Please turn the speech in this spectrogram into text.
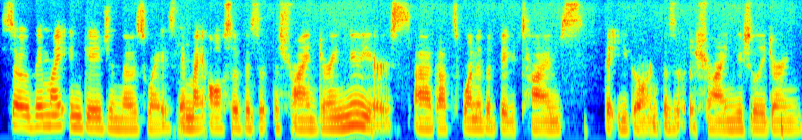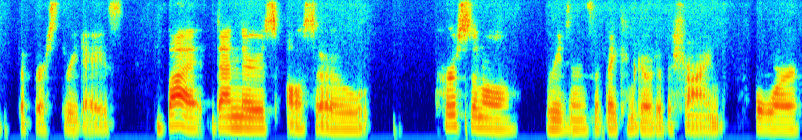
So they might engage in those ways. They might also visit the shrine during New Year's. Uh, that's one of the big times that you go and visit the shrine, usually during the first three days. But then there's also personal reasons that they can go to the shrine for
